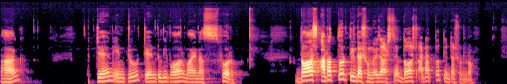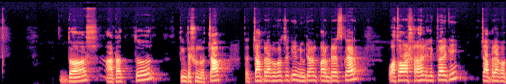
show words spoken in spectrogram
ভাগ ten into ten to the power minus four. দশ আটাত্তর তিনটা শূন্য, এই যে আসছে, দশ আটাত্তর তিনটা শূন্য। দশ আটাত্তর তিনটা শূন্য, চাপ চাপের একক হচ্ছে কি, নিউটন পার মিটার স্কোয়ার, অথবা আমরা সরাসরি লিখতে পারি কি, চাপের একক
